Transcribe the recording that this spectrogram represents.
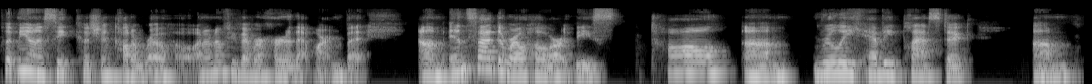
put me on a seat cushion called a Roho. I don't know if you've ever heard of that, Martin, but um, inside the Roho are these tall, um, really heavy plastic, um,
